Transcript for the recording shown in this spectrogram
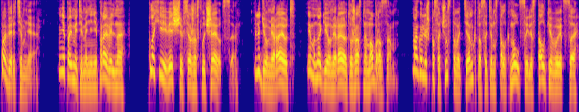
Поверьте мне. Не поймите меня неправильно. Плохие вещи все же случаются. Люди умирают, и многие умирают ужасным образом. Могу лишь посочувствовать тем, кто с этим столкнулся или сталкивается,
